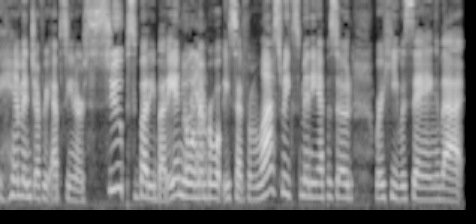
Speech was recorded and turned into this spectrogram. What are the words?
him and Jeffrey Epstein are soups buddy buddy, and you'll Oh, yeah. remember what we said from last week's mini episode where he was saying that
